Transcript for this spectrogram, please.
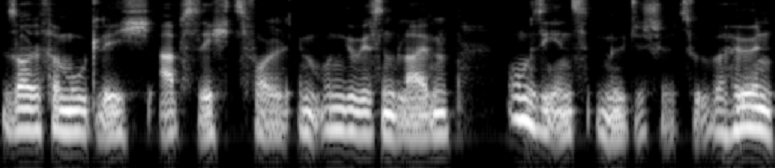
soll vermutlich absichtsvoll im Ungewissen bleiben, um sie ins Mythische zu überhöhen.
